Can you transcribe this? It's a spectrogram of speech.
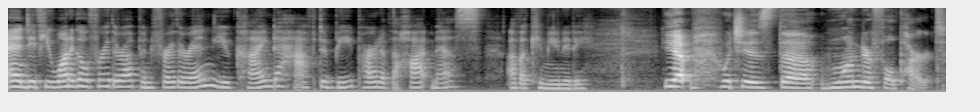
And if you want to go further up and further in, you kind of have to be part of the hot mess of a community. Yep, which is the wonderful part,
